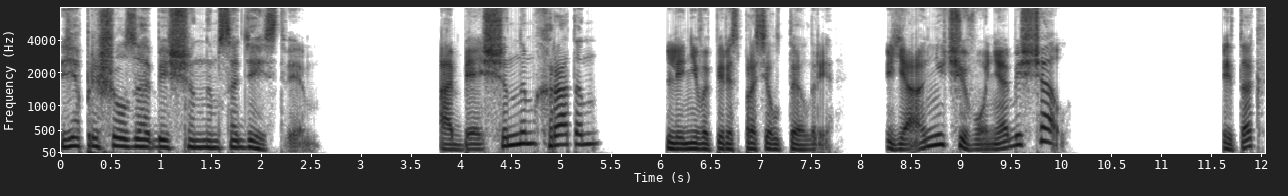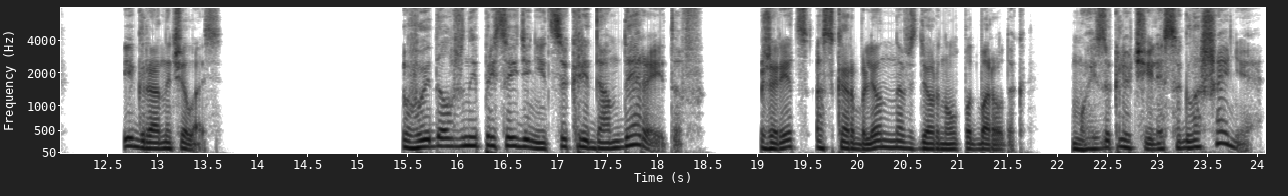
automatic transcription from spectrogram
Я пришел за обещанным содействием». «Обещанным, Хратен?» — лениво переспросил Телри. «Я ничего не обещал». Итак, игра началась. «Вы должны присоединиться к рядам Дерейтов». Жрец оскорбленно вздернул подбородок. «Мы заключили соглашение».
